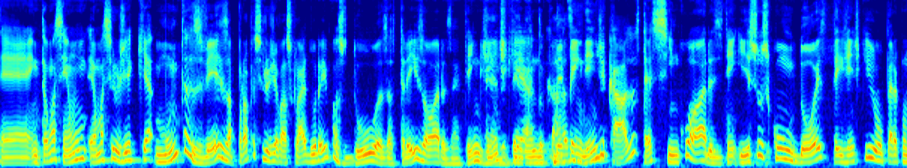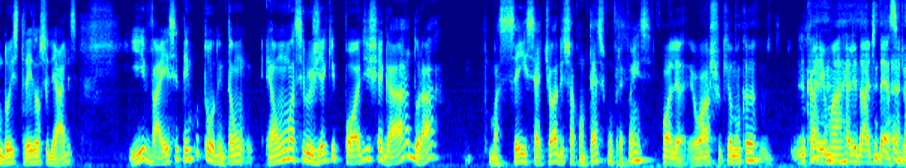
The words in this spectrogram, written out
é, então, assim, é, um, é, uma cirurgia que muitas vezes a própria cirurgia vascular dura aí umas duas a três horas, né? Tem é, gente é, que, é, dependendo de caso, até cinco horas. E tem isso com dois, tem gente que opera com dois, três auxiliares e vai esse tempo todo. Então, é uma cirurgia que pode chegar a durar umas 6, 7 horas? Isso acontece com frequência? Olha, eu acho que eu nunca encarei uma realidade dessa, de,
